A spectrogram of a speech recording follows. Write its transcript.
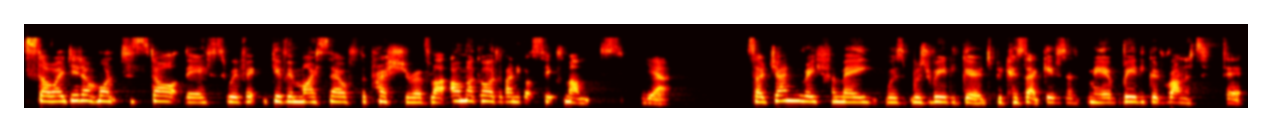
So I didn't want to start this with it giving myself the pressure of like, oh my God, I've only got six months. Yeah. So January for me was was really good because that gives me a really good run at it.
